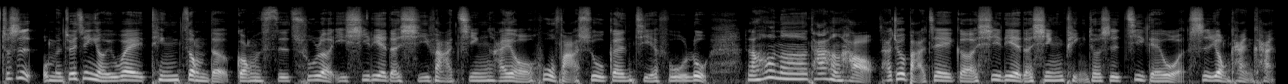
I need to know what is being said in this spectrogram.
就是我们最近有一位听众的公司出了一系列的洗发精，还有护发素跟洁肤露。然后呢，他很好，他就把这个系列的新品就是寄给我试用看看。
